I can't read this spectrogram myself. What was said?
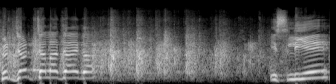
फिर जज चला जाएगा। इसलिए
